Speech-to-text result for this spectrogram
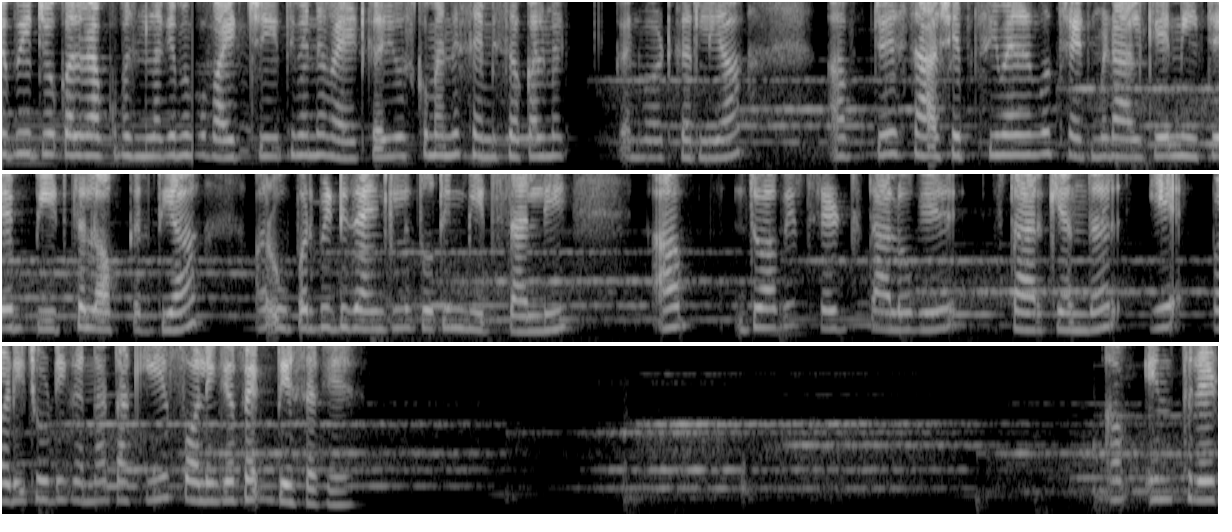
कोई भी जो कलर आपको पसंद लगे, मेरे को वाइट चाहिए थी, मैंने वाइट करी, उसको मैंने सेमी सर्कल में कन्वर्ट कर लिया। अब जो स्टार शेप थी, मैंने उनको थ्रेड में डाल के नीचे बीट से लॉक कर दिया और ऊपर भी डिज़ाइन के लिए दो तीन बीट्स डाल ली। अब जो आप ये थ्रेड डालोगे स्टार के अंदर, ये बड़ी छोटी करना ताकि ये फॉलिंग इफ़ेक्ट दे सके। अब इन थ्रेड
